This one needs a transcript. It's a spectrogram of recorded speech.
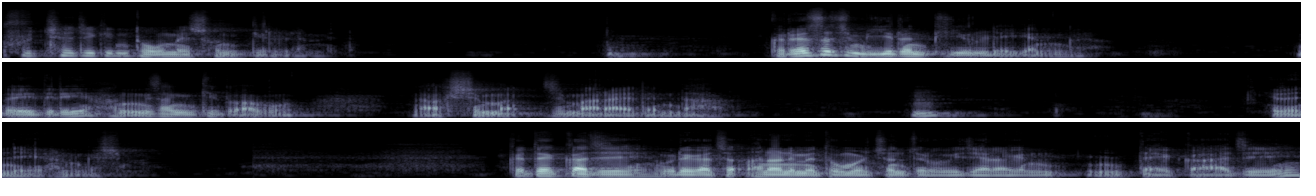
구체적인 도움의 손길을 냅니다. 그래서 지금 이런 비유를 얘기하는 거야. 너희들이 항상 기도하고 낙심하지 말아야 된다. 응? 이런 얘기를 하는 것입니다. 그때까지 우리가 하나님의 도움을 전적으로 의지하는 때까지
